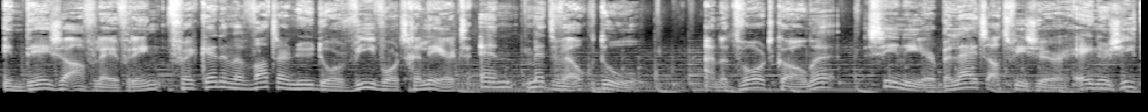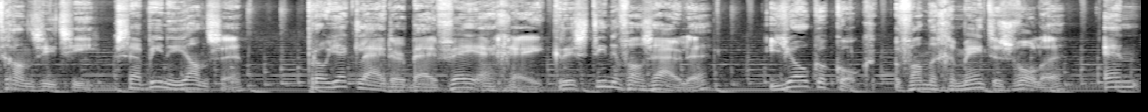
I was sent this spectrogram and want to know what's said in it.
In deze aflevering verkennen we wat er nu door wie wordt geleerd en met welk doel. Aan het woord komen senior beleidsadviseur energietransitie Sabine Jansen, projectleider bij VNG Christine van Zuilen, Joke Kok van de gemeente Zwolle en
